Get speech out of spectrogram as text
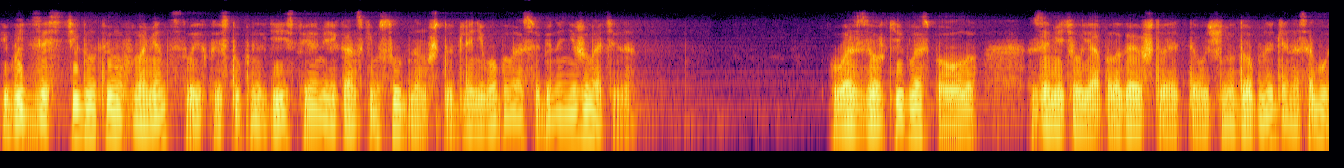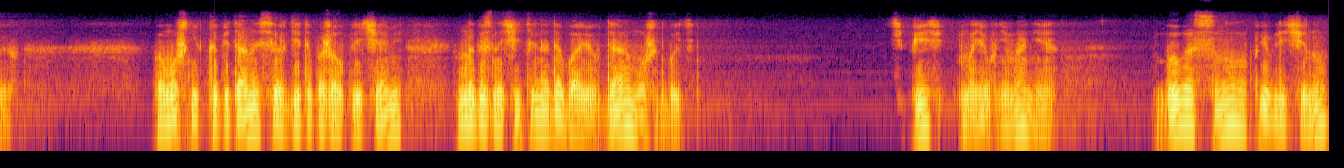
и быть застигнутым в момент своих преступных действий американским судном, что для него было особенно нежелательно. «У вас зоркий глаз, Паоло», — заметил я. «Полагаю, что это очень удобно для нас обоих». Помощник капитана сердито пожал плечами, многозначительно добавив «Да, может быть». Теперь мое внимание было снова привлечено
